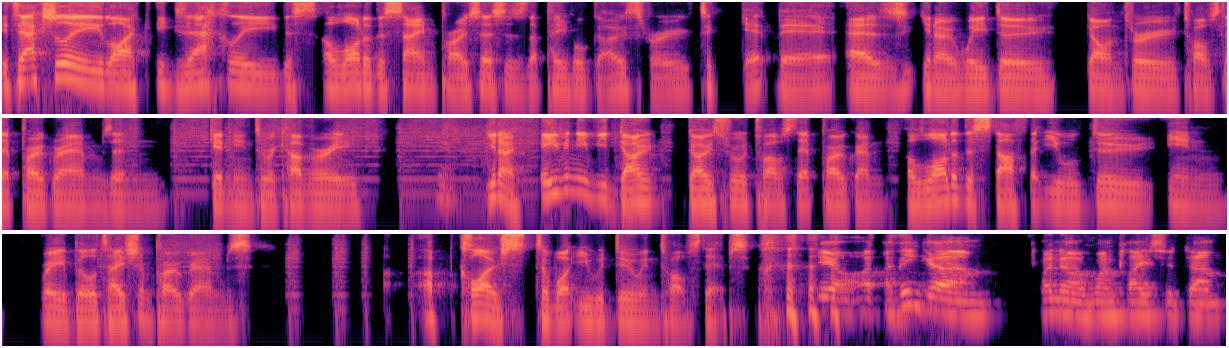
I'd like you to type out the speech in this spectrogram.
it's actually like exactly this a lot of the same processes that people go through to get there as you know we do going through 12 step programs and getting into recovery yeah. you know even if you don't go through a 12 step program a lot of the stuff that you will do in rehabilitation programs up close to what you would do in 12 steps. yeah, I think um, I know of one place that um,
